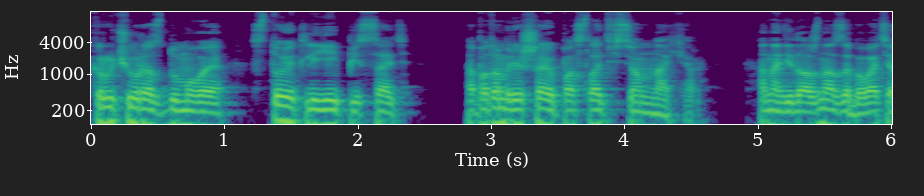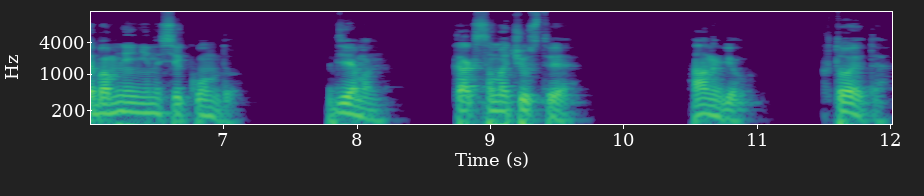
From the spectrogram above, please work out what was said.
кручу, раздумывая, стоит ли ей писать, а потом решаю послать все нахер. Она не должна забывать обо мне ни на секунду. Демон. Как самочувствие? Ангел. Кто это?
